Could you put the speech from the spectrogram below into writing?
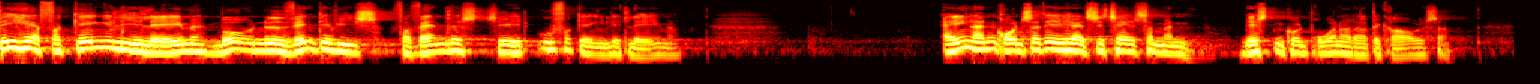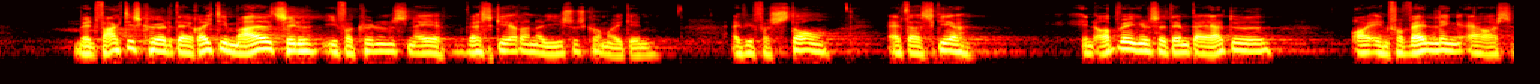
Det her forgængelige lægeme må nødvendigvis forvandles til et uforgængeligt lægeme. Af en eller anden grund, så er det her et citat, som man næsten kun bruger, når der er begravelser. Men faktisk hører det da rigtig meget til i forkyndelsen af, hvad sker der, når Jesus kommer igen? At vi forstår, at der sker en opvækkelse af dem, der er døde, og en forvandling af os,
